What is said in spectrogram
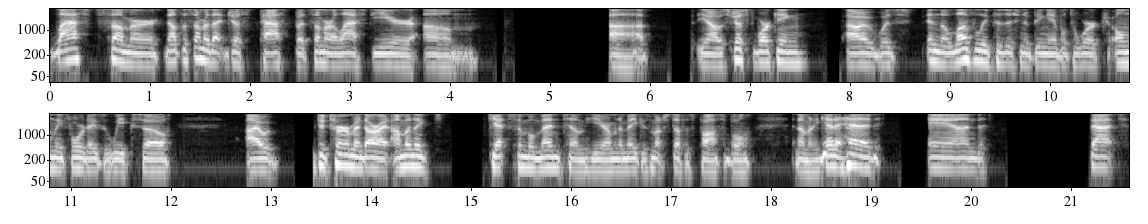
last summer, not the summer that just passed, but summer last year, um, uh, you know, I was just working. I was in the lovely position of being able to work only four days a week. So I determined, all right, I'm going to get some momentum here. I'm going to make as much stuff as possible and I'm going to get ahead. And that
